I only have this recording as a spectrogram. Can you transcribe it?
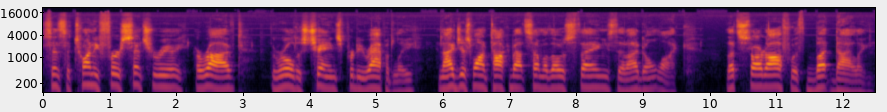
Since the 21st century arrived, the world has changed pretty rapidly, and I just want to talk about some of those things that I don't like. Let's start off with butt dialing.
